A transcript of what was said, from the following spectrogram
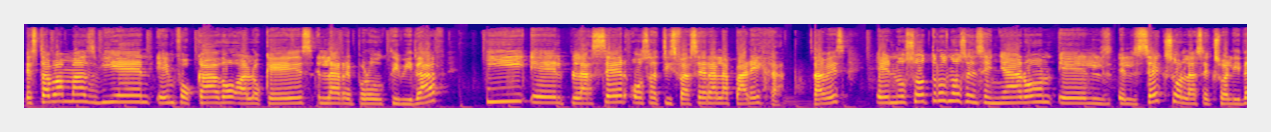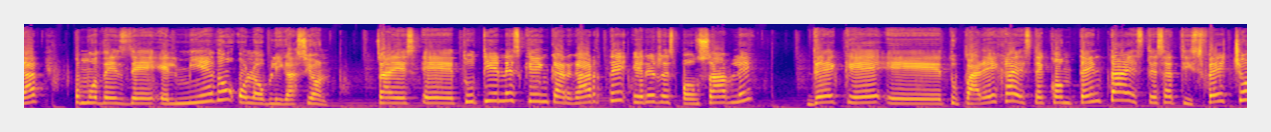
estaba más bien enfocado a lo que es la reproductividad y el placer o satisfacer a la pareja, ¿sabes? En nosotros nos enseñaron el, sexo, la sexualidad, como desde el miedo o la obligación. O sea, es, eh, tú tienes que encargarte, eres responsable de que eh, tu pareja esté contenta, esté satisfecho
